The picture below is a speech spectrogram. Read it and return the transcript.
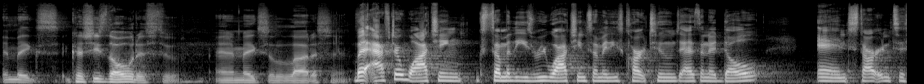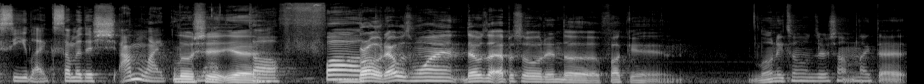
It makes because she's the oldest too, and it makes a lot of sense. But after watching some of these, rewatching some of these cartoons as an adult, and starting to see like some of this, sh- I'm like, Little what shit, yeah. The fuck, Bro, that was one. That was an episode in the fucking Looney Tunes or something like that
